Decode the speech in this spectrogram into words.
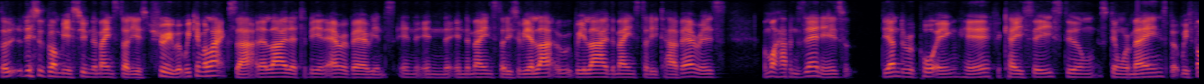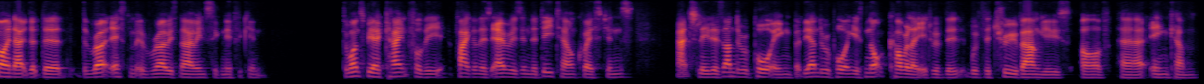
So this is when we assume the main study is true, but we can relax that and allow there to be an error variance in in in the main study. So we allow we allow the main study to have errors, and what happens then is the underreporting here for KC still still remains, but we find out that the the estimate of rho is now insignificant. So once we account for the fact that there's errors in the detailed questions, actually there's underreporting, but the underreporting is not correlated with the with the true values of uh, income.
